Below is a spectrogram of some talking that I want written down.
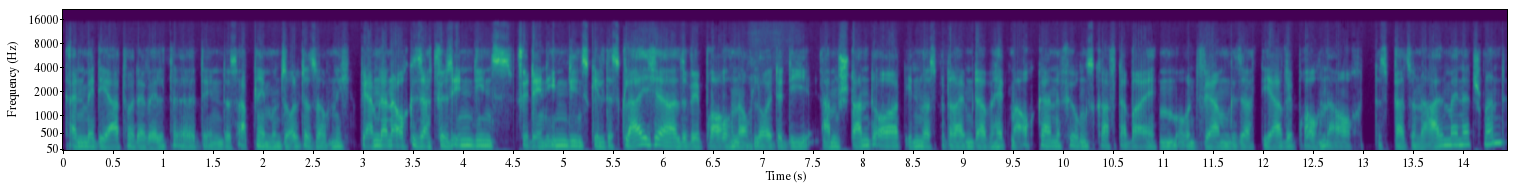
kein Mediator der Welt äh, denen das abnehmen und sollte es auch nicht. Wir haben dann auch gesagt, fürs Innendienst, für den Innendienst gilt das Gleiche. Also wir brauchen auch Leute, die am Standort innen was betreiben. Da hätten wir auch gerne Führungskraft dabei. Und wir haben gesagt, ja, wir brauchen auch das Personalmanagement.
